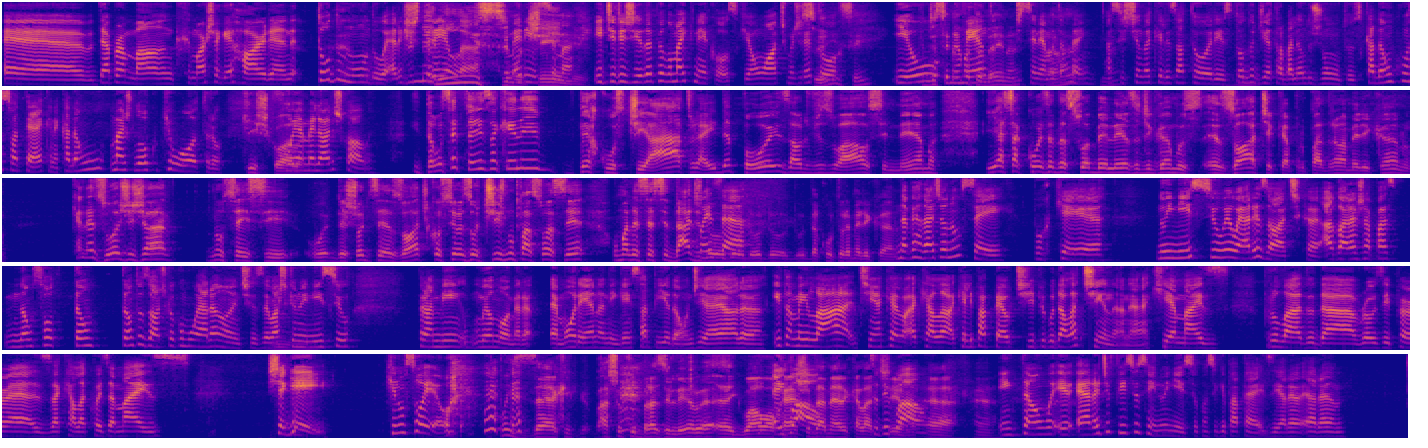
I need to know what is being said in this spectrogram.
é, Deborah Monk, Marcia Gay Harden, todo mundo era estrela. Primeiríssima. E dirigida pelo Mike Nichols, que é um ótimo diretor. Sim, sim. E eu de cinema vendo, também, né? De cinema ah, também. Ah. Assistindo aqueles atores, todo ah. dia trabalhando juntos, cada um com a sua técnica, cada um mais louco que o outro. Que escola. Foi a melhor escola. Então você fez aquele percurso teatro, aí depois audiovisual, cinema. E essa coisa da sua beleza, digamos, exótica para o padrão americano, que aliás hoje já não sei se deixou de ser exótico ou se o exotismo passou a ser uma necessidade do, é. do, do, da cultura americana. Na verdade, eu não sei, porque no início eu era exótica, agora já não sou tão tanto exótica como era antes. Eu acho que no uhum. início para mim, o meu nome era é Morena, ninguém sabia de onde era. E também lá tinha aquela, aquela, aquele papel típico da latina, né? Que é mais pro lado da Rosie Perez, aquela coisa mais. Cheguei. Que não sou eu. Pois é, que, acho que brasileiro é igual ao é igual, resto da América Latina. Tudo igual. É, é. Então, eu, era difícil, assim, no início, conseguir papéis. E era, era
